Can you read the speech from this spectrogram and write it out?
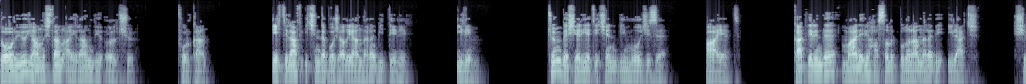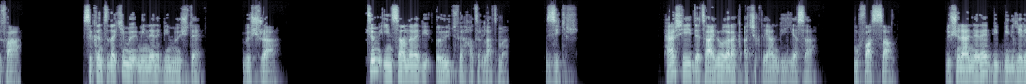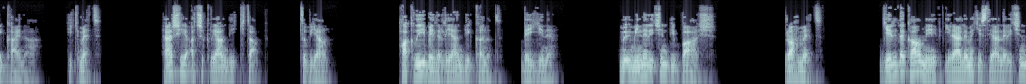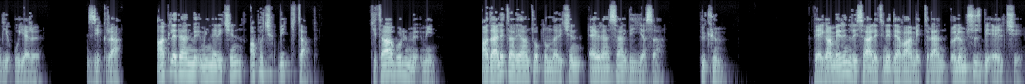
doğruyu yanlıştan ayıran bir ölçü. Furkan, ihtilaf içinde bocalayanlara bir delil. İlim, tüm beşeriyet için bir mucize. Ayet, kalplerinde manevi hastalık bulunanlara bir ilaç. Şifa, sıkıntıdaki müminlere bir müjde. Büşra, tüm insanlara bir öğüt ve hatırlatma. Zikir, her şeyi detaylı olarak açıklayan bir yasa. Mufassal, düşünenlere bir bilgelik kaynağı. Hikmet, her şeyi açıklayan bir kitap. Tıbyan, haklıyı belirleyen bir kanıt. Beyyine, müminler için bir bağış. Rahmet, geride kalmayıp ilerlemek isteyenler için bir uyarı. Zikra, akleden müminler için apaçık bir kitap. Kitabul Mümin, adalet arayan toplumlar için evrensel bir yasa. Hüküm, peygamberin risaletini devam ettiren ölümsüz bir elçi.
